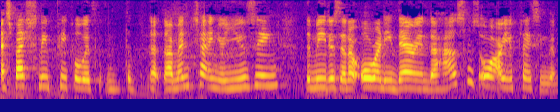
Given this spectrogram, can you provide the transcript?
Especially people with dementia, and you're using the meters that are already there in the houses, or are you placing them?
